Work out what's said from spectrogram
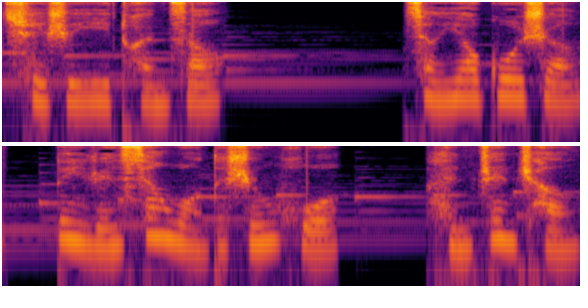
却是一团糟。想要过上令人向往的生活，很正常，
